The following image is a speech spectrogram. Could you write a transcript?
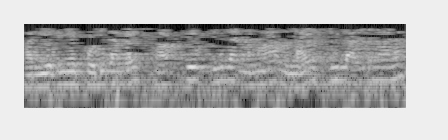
හරියට මේ පොඩි ළමයි සාක්ෂිය කියලා නමා ණය කියලා අල්ලනවා නම්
